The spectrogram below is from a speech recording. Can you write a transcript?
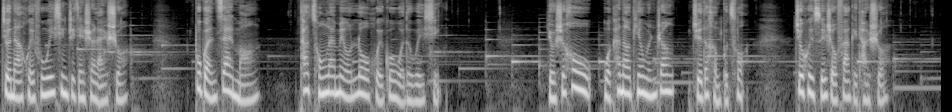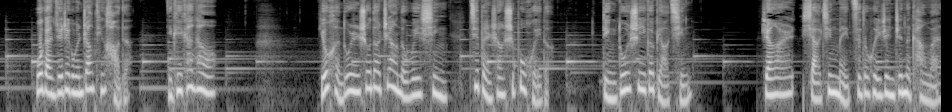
就拿回复微信这件事来说，不管再忙，她从来没有漏回过我的微信。有时候我看到篇文章觉得很不错，就会随手发给她说：“我感觉这个文章挺好的，你可以看看哦。”有很多人收到这样的微信，基本上是不回的，顶多是一个表情。然而，小静每次都会认真的看完，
